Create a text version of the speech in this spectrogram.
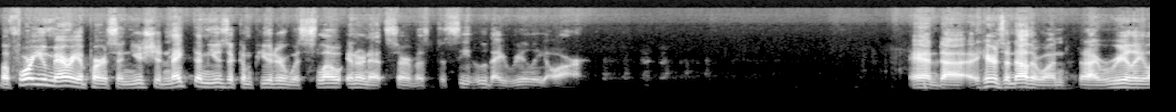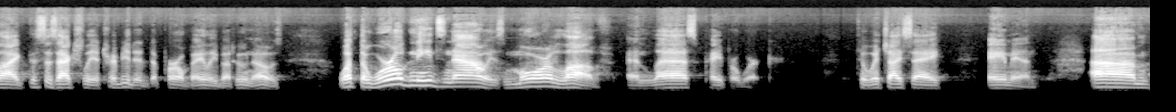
Before you marry a person, you should make them use a computer with slow internet service to see who they really are. And uh, here's another one that I really like. This is actually attributed to Pearl Bailey, but who knows? What the world needs now is more love and less paperwork. To which I say, Amen. Um,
